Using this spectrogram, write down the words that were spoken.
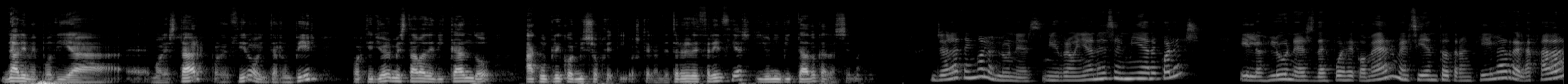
nadie me podía eh, molestar, por decir, o interrumpir, porque yo me estaba dedicando a cumplir con mis objetivos, que eran de tres referencias y un invitado cada semana. Yo la tengo los lunes. Mi reunión es el miércoles y los lunes después de comer me siento tranquila, relajada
